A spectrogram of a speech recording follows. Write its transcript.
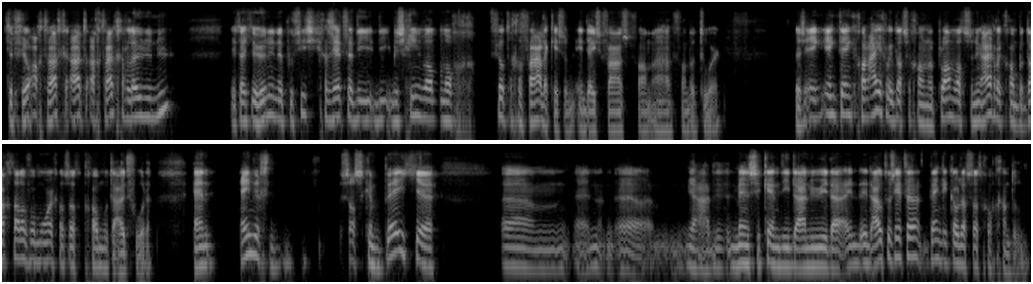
te veel achteruit, achteruit gaat leunen nu, is dat je hun in een positie gaat zetten die, die misschien wel nog veel te gevaarlijk is in deze fase van, uh, van de Tour. Dus ik, ik denk gewoon eigenlijk dat ze gewoon een plan wat ze nu eigenlijk gewoon bedacht hadden voor morgen, dat ze dat gewoon moeten uitvoeren. En enig, zoals ik een beetje um, en, uh, ja, de mensen ken die daar nu in de auto zitten, denk ik ook dat ze dat gewoon gaan doen.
